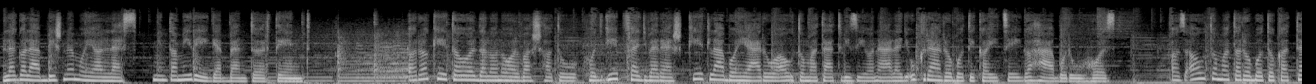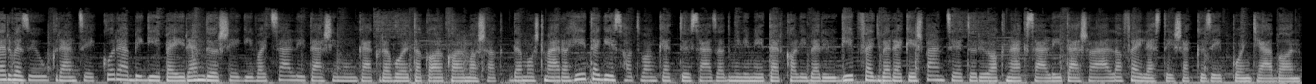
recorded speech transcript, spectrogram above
legalábbis nem olyan lesz, mint ami régebben történt. A rakéta oldalon olvasható, hogy gépfegyveres, két lábon járó automatát vizionál egy ukrán robotikai cég a háborúhoz. Az automata robotokat tervező ukrán cég korábbi gépei rendőrségi vagy szállítási munkákra voltak alkalmasak, de most már a 7,62 mm kaliberű gépfegyverek és páncéltörő aknák szállítása áll a fejlesztések középpontjában.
